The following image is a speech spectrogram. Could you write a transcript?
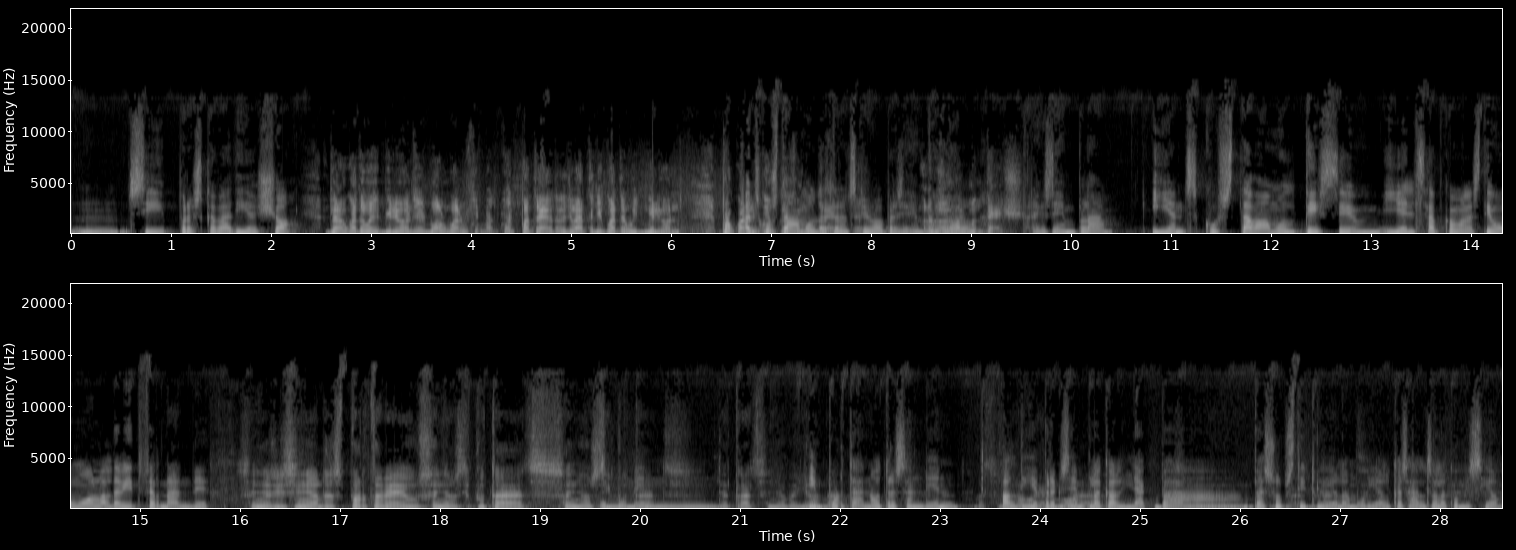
Mm, sí, però és que va dir això. Clar, 4,8 milions és molt, bueno, es pot arribar a tenir 4,8 milions. Però quan ens costava molt de transcriure el president Pujol, per exemple, i ens costava moltíssim, i ell sap me l'estimo molt, el David Fernández. Senyors i senyores portaveus, senyors diputats, senyors Un diputats, lletrats, senyor Bayona... Important o transcendent, el dia, per exemple, que el Llac va, va substituir a la Muriel Casals a la comissió.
